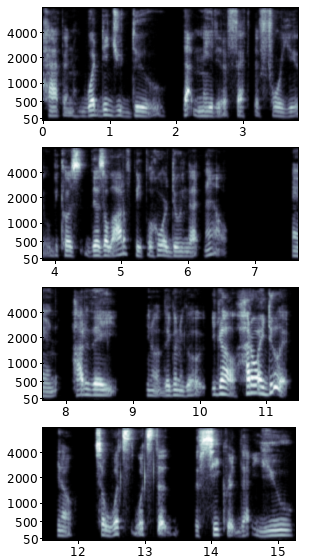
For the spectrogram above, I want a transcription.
happen? What did you do that made it effective for you? Because there's a lot of people who are doing that now. And how do they, you know, they're going to go, Yigal, how do I do it? You know, so what's what's the the secret that you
